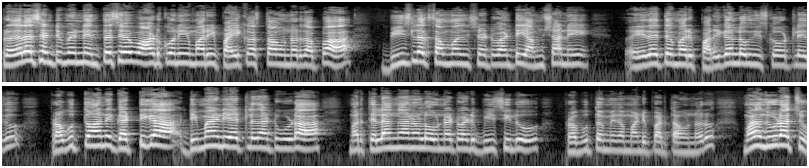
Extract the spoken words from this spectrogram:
ప్రజల సెంటిమెంట్ని ఎంతసేపు వాడుకొని మరి పైకి వస్తూ ఉన్నారు తప్ప బీసీలకు సంబంధించినటువంటి అంశాన్ని ఏదైతే మరి పరిగణలోకి తీసుకోవట్లేదు ప్రభుత్వాన్ని గట్టిగా డిమాండ్ చేయట్లేదు అంటూ కూడా మరి తెలంగాణలో ఉన్నటువంటి బీసీలు ప్రభుత్వం మీద మండిపడతా ఉన్నారు. మనం చూడొచ్చు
